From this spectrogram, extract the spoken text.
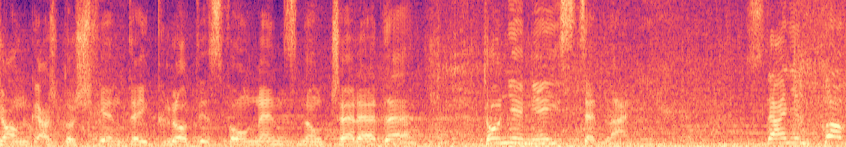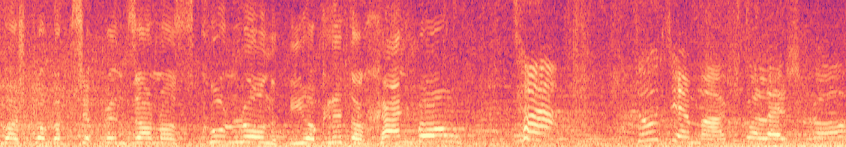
Ściągasz do świętej groty swą nędzną czeredę? To nie miejsce dla nich. Zdaniem kogoś, kogo przepędzono z Kunlun i okryto hańbą? Ta! Tu cię ma, koleżko.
